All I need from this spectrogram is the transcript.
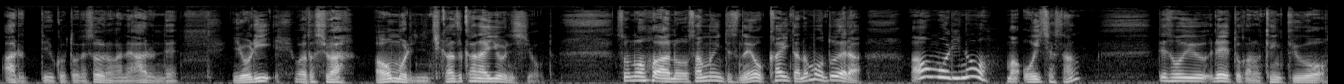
あるっていうことで、そういうのがね、あるんで、より私は青森に近づかないようにしようと。その、あの、寒いんですの絵を描いたのも、どうやら、青森の、まあ、お医者さんで、そういう霊とかの研究を、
